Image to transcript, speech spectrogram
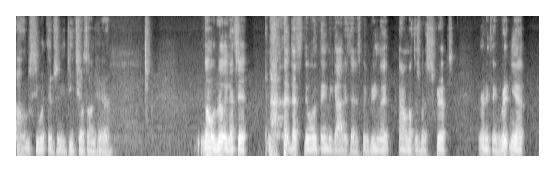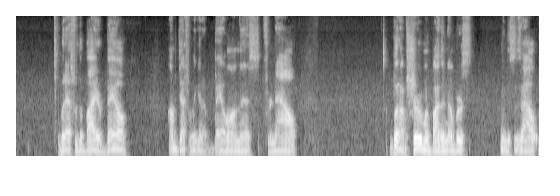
oh, let me see what there's any details on here. No, really, that's it. that's the only thing they got is that it's been greenlit. I don't know if there's been a script or anything written yet. But as for the buyer bail, I'm definitely going to bail on this for now. But I'm sure when by the numbers, when this is out,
